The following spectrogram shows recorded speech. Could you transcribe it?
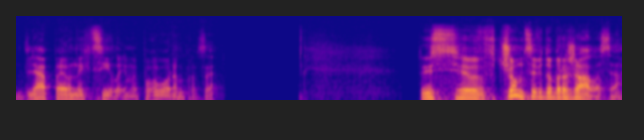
для певних цілей. Ми поговоримо про це. Тобто, в чому це відображалося?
